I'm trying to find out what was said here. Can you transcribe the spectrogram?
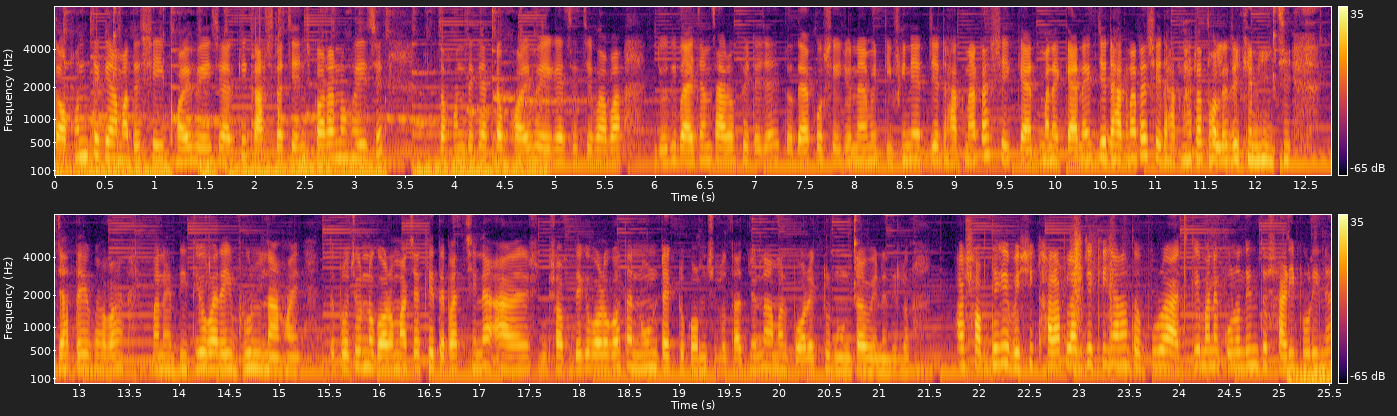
তখন থেকে আমাদের সেই ভয় হয়েছে আর কি, কাজটা চেঞ্জ করানো হয়েছে। তখন থেকে একটা ভয় হয়ে গেছে যে বাবা, যদি বাই চান্স আরও ফেটে যায়, তো দেখো সেই জন্য আমি টিফিনের যে ঢাকনাটা, সেই ক্যান মানে ক্যানের যে ঢাকনাটা, সেই ঢাকনাটা তলে রেখে নিয়েছি, যাতে বাবা মানে দ্বিতীয়বার এই ভুল না হয়। তো প্রচণ্ড গরম আছে, খেতে পাচ্ছি না, আর সব থেকে বড়ো কথা নুনটা একটু কম ছিল, তার জন্য আমার বর একটু নুনটাও এনে দিল। আর সব থেকে বেশি খারাপ লাগছে কি জানো তো? পুরো আজকে মানে কোনো দিন তো শাড়ি পরি না।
